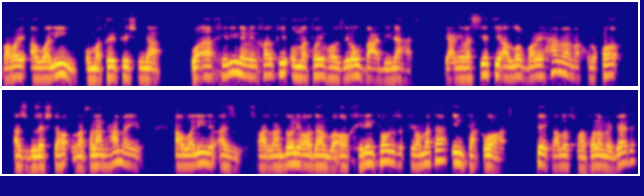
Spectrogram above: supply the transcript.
برای اولین امتای پیشینه و آخرین من خلق امتای حاضرة و بعدینه هست یعنی وصیت الله برای همه مخلوقات از گذشته مثلا همه اولین از فرزندان آدم و آخرین تا روز قیامت این تقوا هست. چون که الله سبحانه و تعالی میگه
